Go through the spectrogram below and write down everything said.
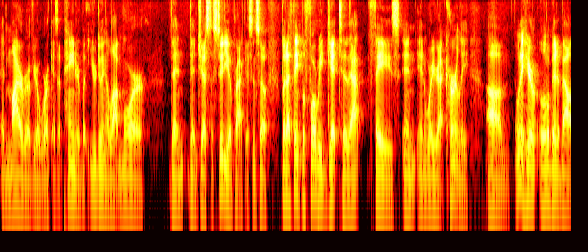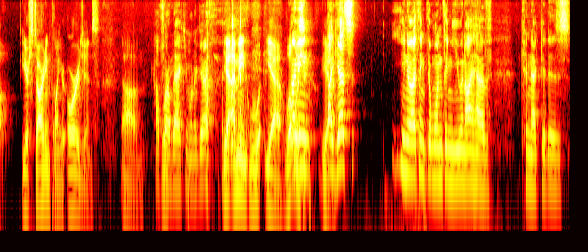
admirer of your work as a painter, but you're doing a lot more than than just the studio practice. And so, but I think before we get to that phase in in where you're at currently, um, I want to hear a little bit about your starting point, your origins. Um, How far back you want to go? yeah, I mean, yeah. What I was mean, it? Yeah, I guess, you know, I think the one thing you and I have connected is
